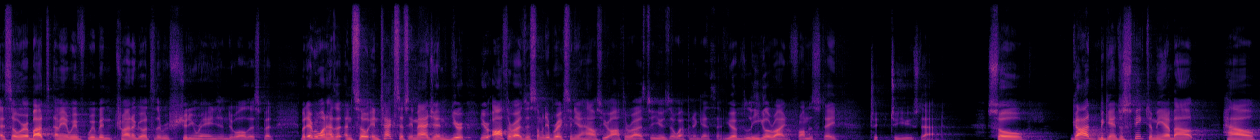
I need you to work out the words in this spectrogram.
and so we're about, to, I mean, we've, we've been trying to go to the shooting range and do all this, but, but everyone has it. And so in Texas, imagine you're, you're authorized, if somebody breaks in your house, you're authorized to use a weapon against them. You have legal right from the state to, to use that. So God began to speak to me about how,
